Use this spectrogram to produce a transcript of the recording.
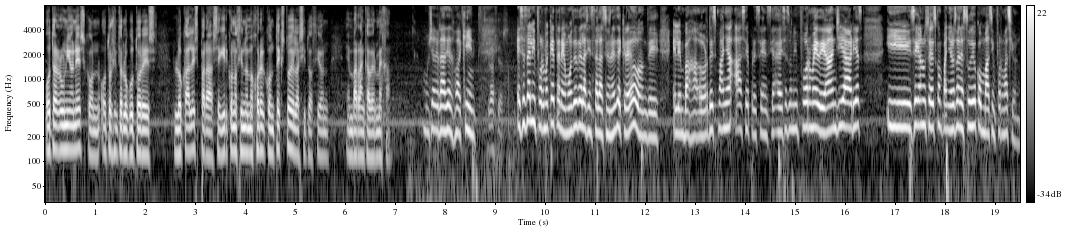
otras reuniones con otros interlocutores locales para seguir conociendo mejor el contexto de la situación en Barranca Bermeja. Muchas gracias, Joaquín. Gracias. Ese es el informe que tenemos desde las instalaciones de Credo, donde el embajador de España hace presencia. Ese es un informe de Angie Arias y sigan ustedes, compañeros, en estudio con más información.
